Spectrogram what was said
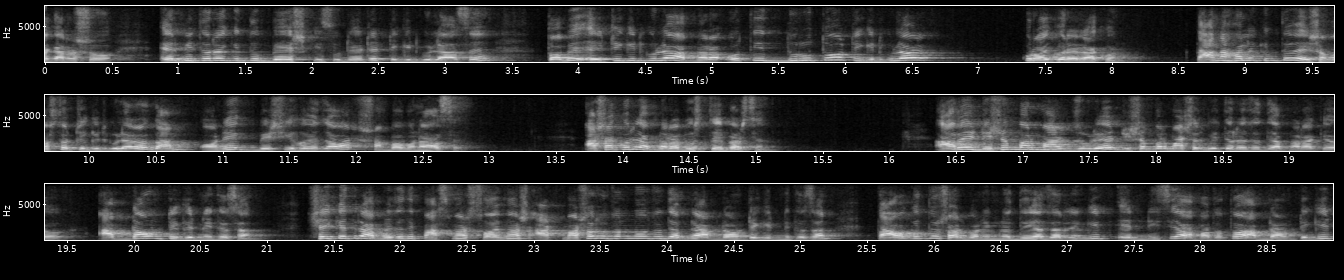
এগারোশো, এর ভিতরে কিন্তু বেশ কিছু ডেটের টিকিটগুলো আছে। তবে এই টিকিটগুলো আপনারা অতি দ্রুত টিকিটগুলো ক্রয় করে রাখুন। তা না হলে কিন্তু এই সমস্ত টিকিটগুলোরও দাম অনেক বেশি হয়ে যাওয়ার সম্ভাবনা আছে। আশা করি আপনারা বুঝতেই পারছেন। আর এই ডিসেম্বর মাস জুড়ে, ডিসেম্বর মাসের ভিতরে যদি আপনারা কেউ আপ ডাউন টিকিট নিতে চান, সেই ক্ষেত্রে আপনি যদি পাঁচ মাস, ছয় মাস, আট মাসের জন্য যদি আপনি আপ ডাউন টিকিট নিতে চান, তাও কিন্তু সর্বনিম্ন দুই হাজার রিঙ্গিট এর নিচে আপাতত আপ ডাউন টিকিট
